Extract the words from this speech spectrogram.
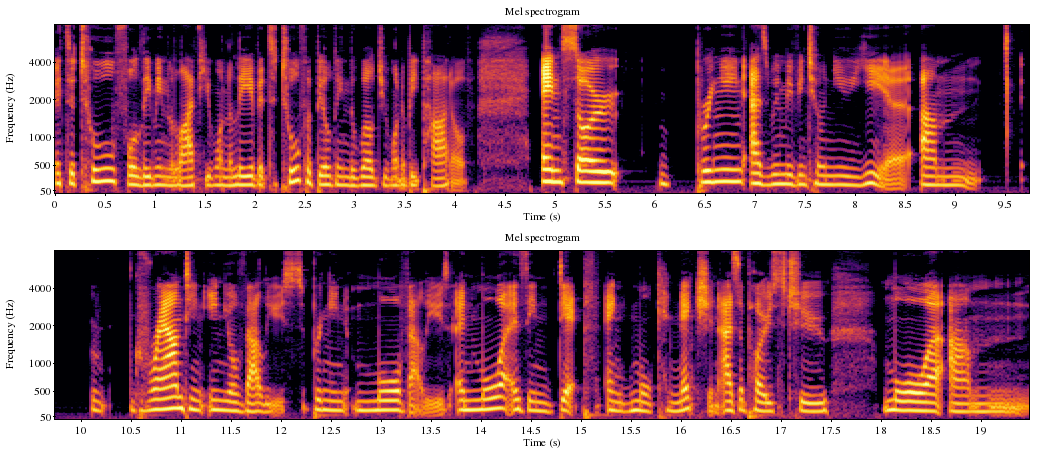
It's a tool for living the life you want to live, it's a tool for building the world you want to be part of. And so, bringing as we move into a new year, um, grounding in your values, bringing more values and more as in depth and more connection as opposed to more um,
